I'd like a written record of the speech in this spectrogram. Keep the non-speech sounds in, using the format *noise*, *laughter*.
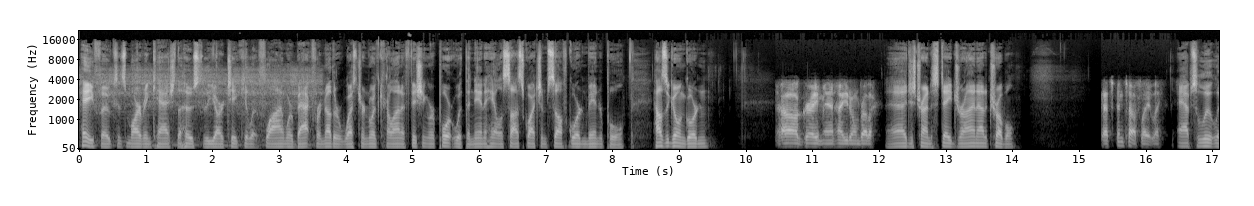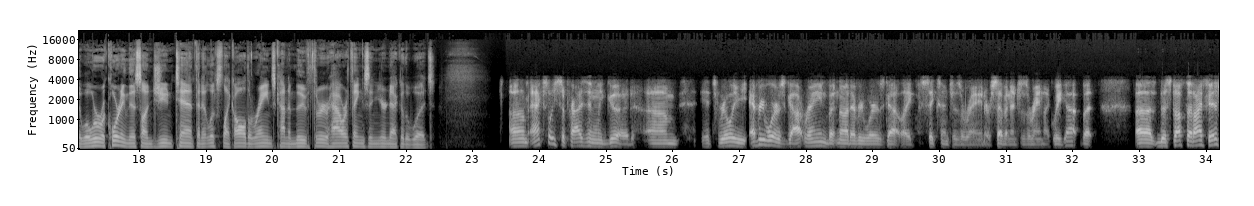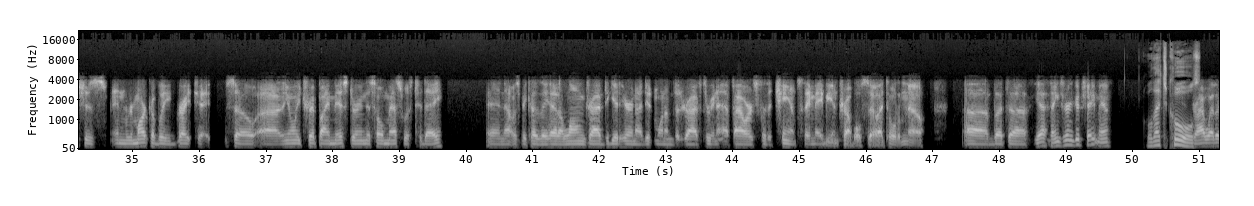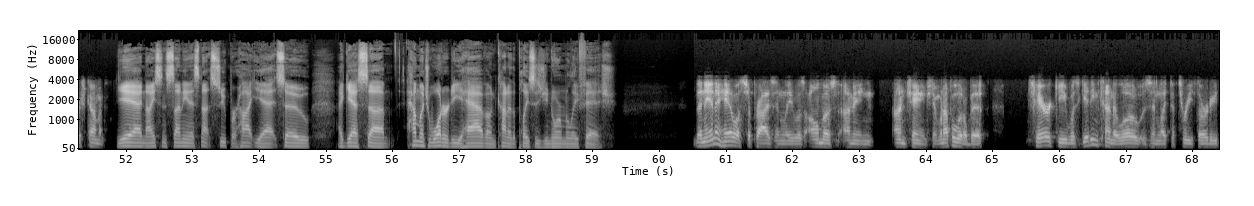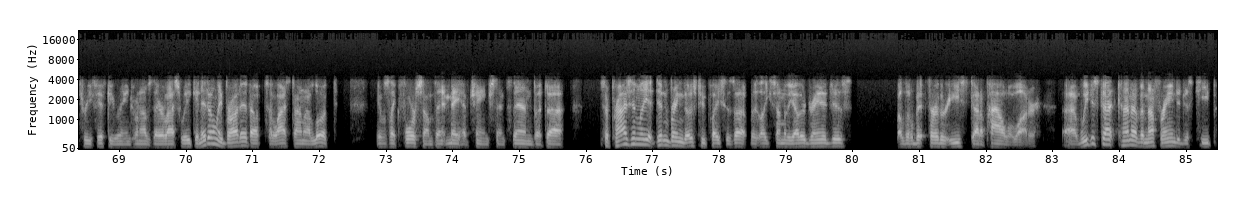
Hey, folks, it's Marvin Cash, the host of the Articulate Fly, and we're back for another Western North Carolina fishing report with the Nantahala Sasquatch himself, Gordon Vanderpool. How's it going, Gordon? Oh, great, man. How you doing, brother? Uh, just trying to stay dry and out of trouble. That's been tough lately. Absolutely. Well, we're recording this on June 10th, and it looks like all the rain's kind of moved through. How are things in your neck of the woods? Um, actually, surprisingly good. Um, it's really everywhere's got rain, but not everywhere's got like six inches of rain or seven inches of rain like we got. But uh, the stuff that I fish is in remarkably great shape. So uh, the only trip I missed during this whole mess was today, and that was because they had a long drive to get here, and I didn't want them to drive three and a half hours for the chance they may be in trouble. So I told them no. Uh, but uh, yeah, things are in good shape, man. Well, that's cool. Dry weather's coming. Yeah, nice and sunny, and it's not super hot yet. So, I guess uh, how much water do you have on kind of the places you normally fish? The Nantahala surprisingly was almost, I mean, unchanged. It went up a little bit. Cherokee was getting kind of low. It was in like the 330, 350 range when I was there last week, and it only brought it up to last time I looked. It was like four something. It may have changed since then, but uh, surprisingly, it didn't bring those two places up. But like some of the other drainages, a little bit further east, got a pile of water. Uh, we just got kind of enough rain to just keep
